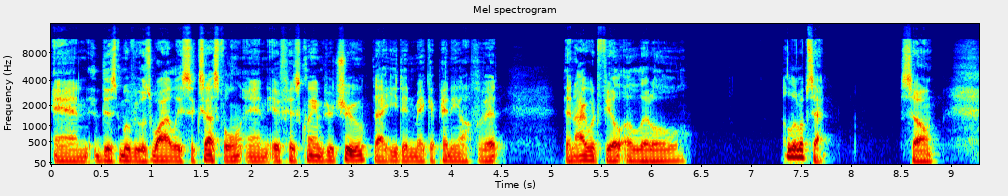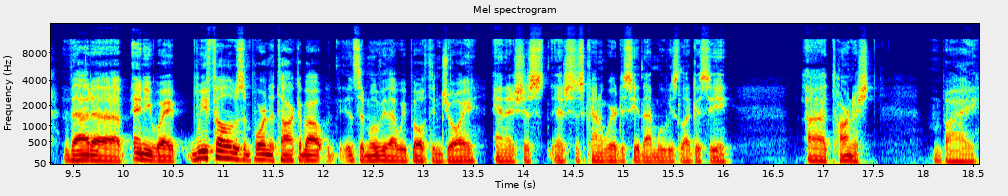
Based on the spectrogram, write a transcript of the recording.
and this movie was wildly successful, and if his claims were true that he didn't make a penny off of it, then I would feel a little, a little upset. So that, uh, anyway, we felt it was important to talk about. It's a movie that we both enjoy, and it's just, it's just kind of weird to see that movie's legacy, uh, tarnished by,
